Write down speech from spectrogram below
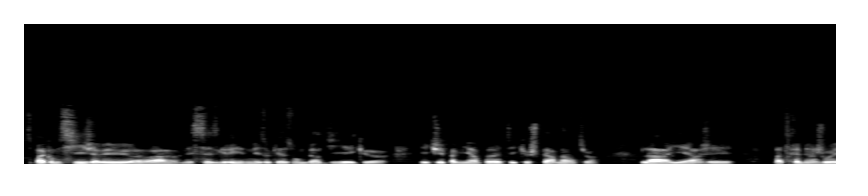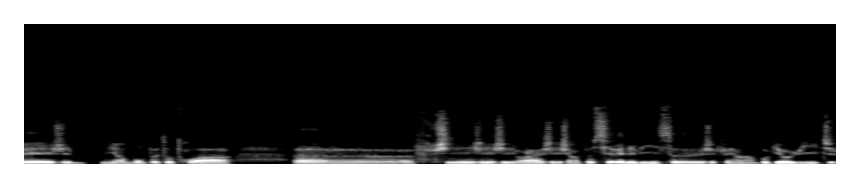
C'est pas comme si j'avais eu euh, voilà, mes 16 greens, mes occasions de birdie et que et que j'ai pas mis un putt et que je perds un, tu vois. Là, hier, j'ai pas très bien joué, j'ai mis un bon putt au 3, euh, j'ai voilà, un peu serré les vis, euh, j'ai fait un bogey au 8, j'ai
